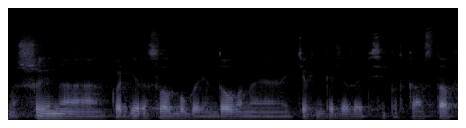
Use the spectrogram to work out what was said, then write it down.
машина, квартира, слава богу, арендованная, техника для записи подкастов,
